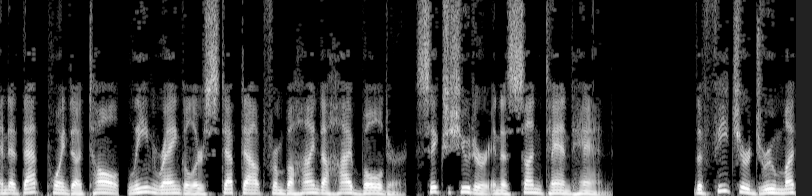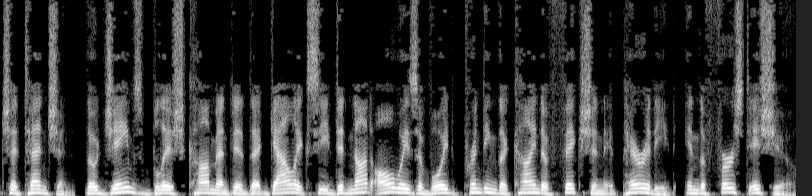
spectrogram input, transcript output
and at that point a tall, lean wrangler stepped out from behind a high boulder, six-shooter in a sun-tanned hand. The feature drew much attention, though James Blish commented that Galaxy did not always avoid printing the kind of fiction it parodied. In the first issue,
